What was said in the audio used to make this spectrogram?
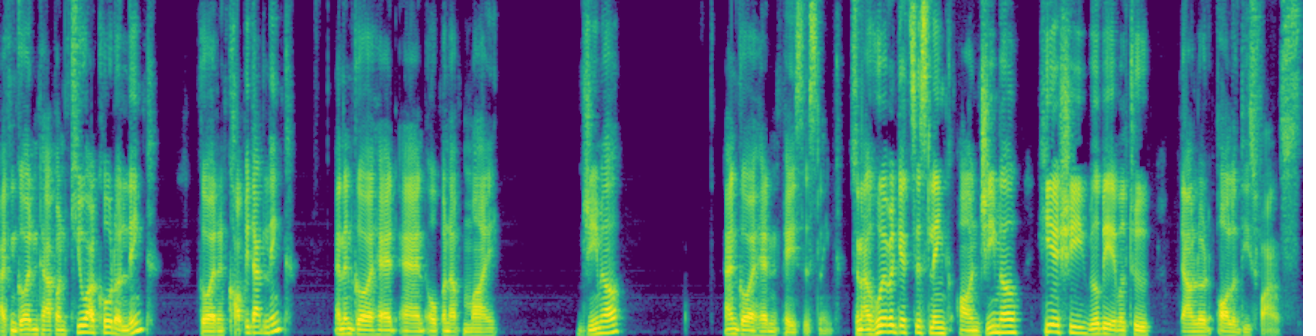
I can go ahead and tap on QR code or link go ahead and copy that link and then go ahead and open up my Gmail and go ahead and paste this link. So now whoever gets this link on Gmail, he or she will be able to download all of these files.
